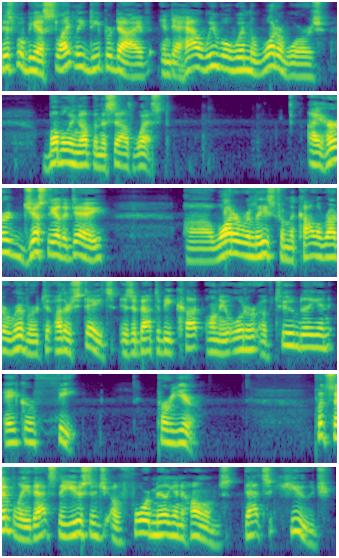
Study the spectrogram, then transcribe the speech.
this will be a slightly deeper dive into how we will win the water wars bubbling up in the Southwest. I heard just the other day uh, water released from the Colorado River to other states is about to be cut on the order of 2 million acre feet per year. Put simply, that's the usage of 4 million homes. That's huge.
